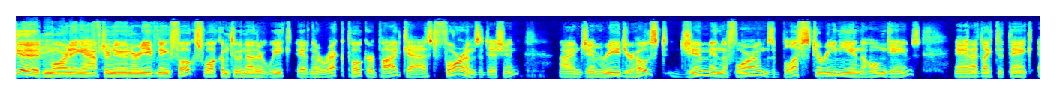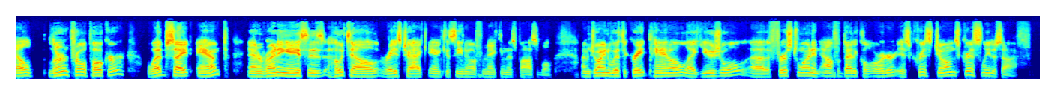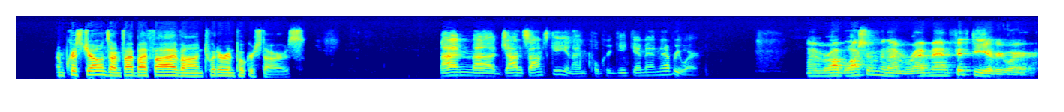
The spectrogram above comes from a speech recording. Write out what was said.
Good morning, afternoon, or evening, folks. Welcome to another week in the Rec Poker Podcast, Forums Edition. I'm Jim Reed, your host, Jim in the forums, Bluff Sterini in the home games. And I'd like to thank L- Learn Pro Poker, website AMP, and Running Aces Hotel, Racetrack, and Casino for making this possible. I'm joined with a great panel like usual. Uh, the first one in alphabetical order is Chris Jones. Chris, lead us off. I'm Chris Jones. I'm 5x5 on Twitter and PokerStars. I'm uh, John Somsky, and I'm Poker Geek MN everywhere. I'm Rob Washam, and I'm Radman50 everywhere.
